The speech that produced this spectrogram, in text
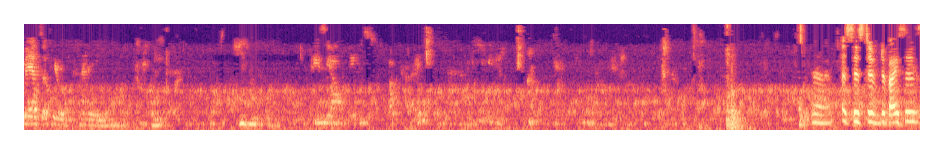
Meds up here with pain. Physiology. Okay. Uh, assistive devices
